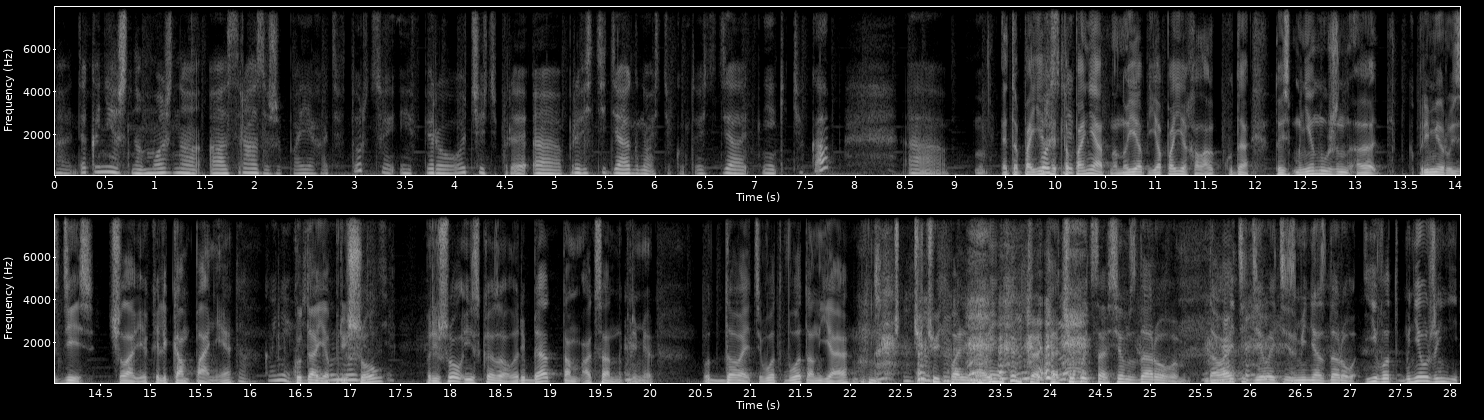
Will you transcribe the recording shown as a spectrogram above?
А, да, конечно, можно а, сразу же поехать в Турцию и в первую очередь а, провести диагностику, то есть сделать некий чекап. Это поехать-то после... понятно, но я, я поехал, а куда? То есть мне нужен, к примеру, здесь человек или компания, да, конечно, куда я пришел, можете... пришел и сказал, ребят, там, Оксана, например, Вот давайте, вот, вот он я, чуть-чуть больной, хочу быть совсем здоровым. Давайте делайте из меня здорового. И вот мне уже не-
